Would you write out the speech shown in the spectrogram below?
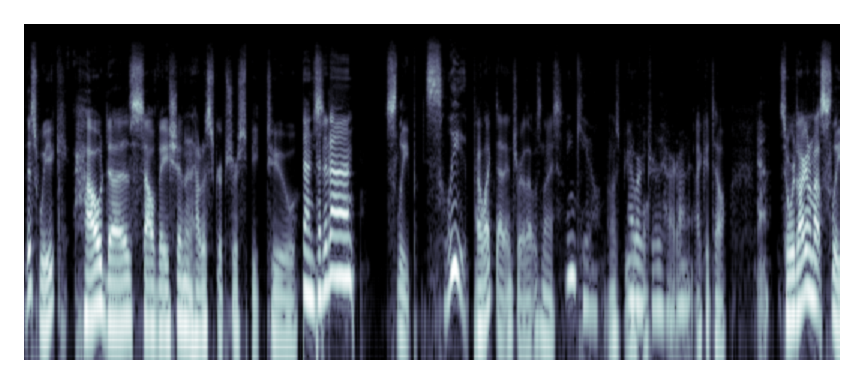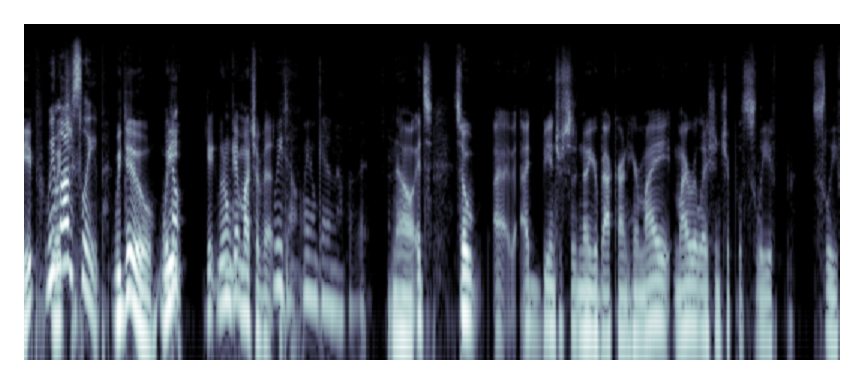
this week, how does salvation and how does scripture speak to Dun, dun, dun, sleep? Sleep. I like that intro. That was nice. Thank you. That was beautiful I worked really hard on it. I could tell. Yeah. So we're talking about sleep. We love sleep. We do. We, We don't- get, we don't get much of it. We don't. We don't get enough of it. no, it's so. I, I'd be interested to know your background here. My my relationship with sleep, sleep,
